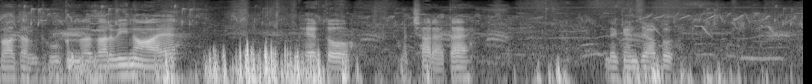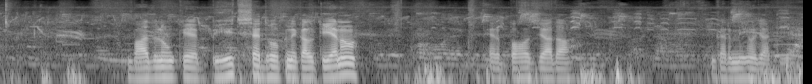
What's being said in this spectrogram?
बादल धूप नज़र भी ना आए, फिर तो अच्छा रहता है। लेकिन जब बादलों के बीच से धूप निकलती है ना, फिर बहुत ज़्यादा गर्मी हो जाती है।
